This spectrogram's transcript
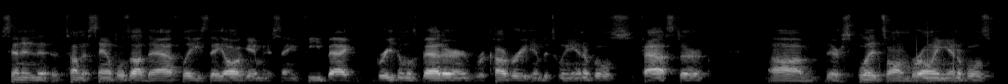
Sending a ton of samples out to athletes. They all gave me the same feedback. Breathing was better, recovery in between intervals faster. Um, their splits on rowing intervals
